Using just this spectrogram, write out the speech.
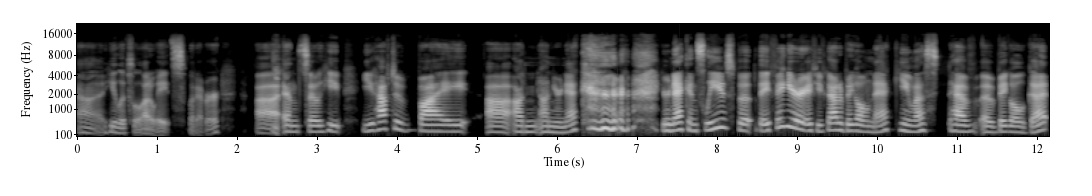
uh he lifts a lot of weights whatever. Uh and so he you have to buy uh on on your neck your neck and sleeves but they figure if you've got a big old neck you must have a big old gut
